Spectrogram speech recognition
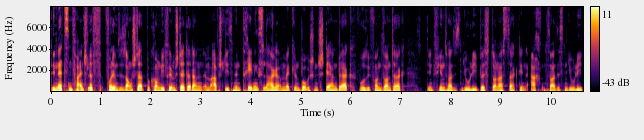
Den letzten Feinschliff vor dem Saisonstart bekommen die Filmstädter dann im abschließenden Trainingslager im mecklenburgischen Sternberg, wo sie von Sonntag den 24. Juli bis Donnerstag, den 28. Juli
